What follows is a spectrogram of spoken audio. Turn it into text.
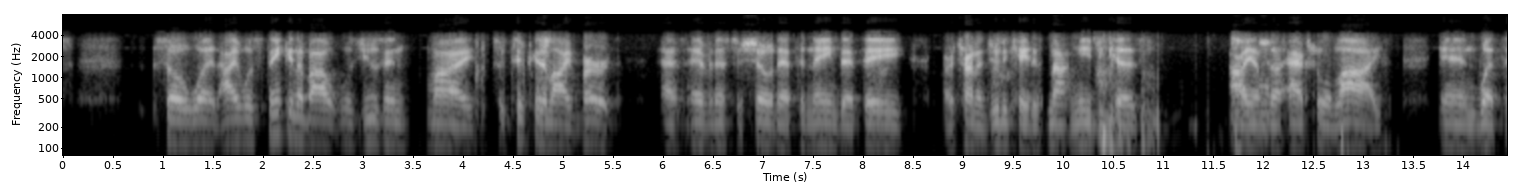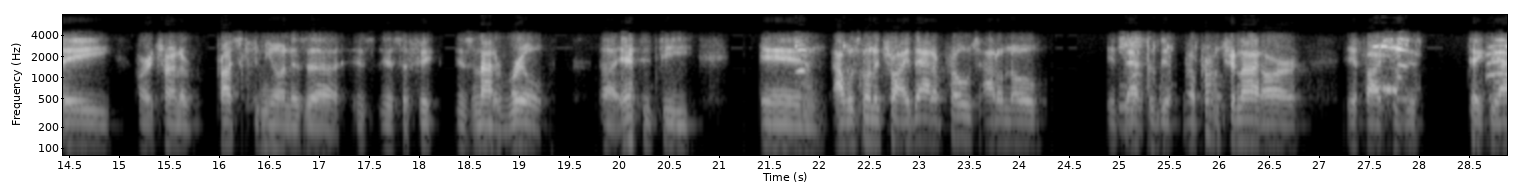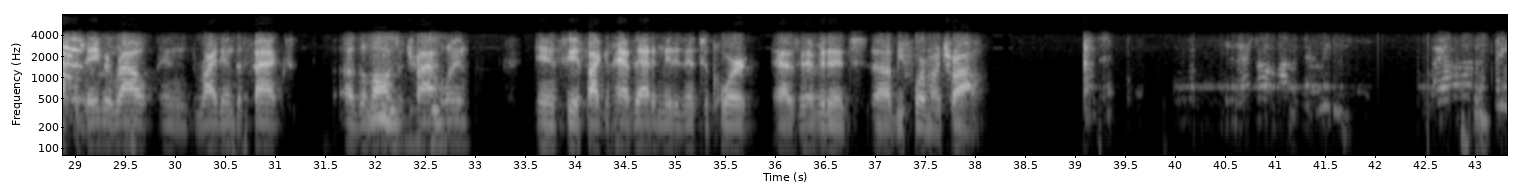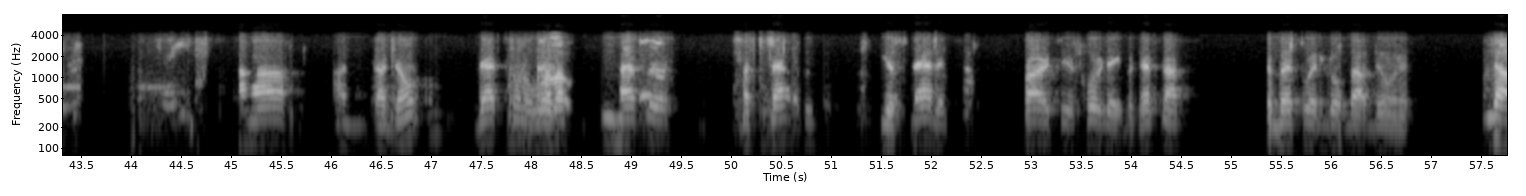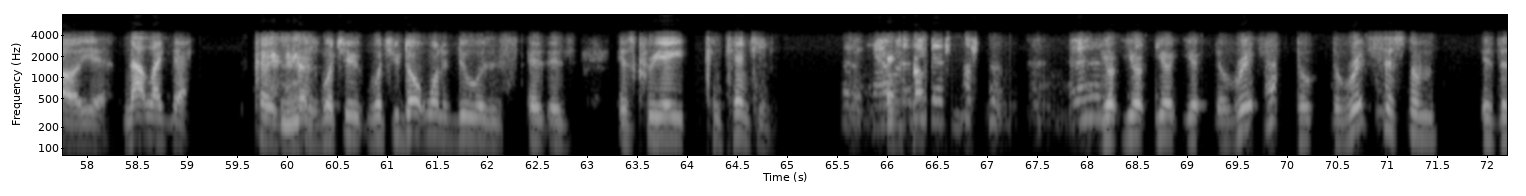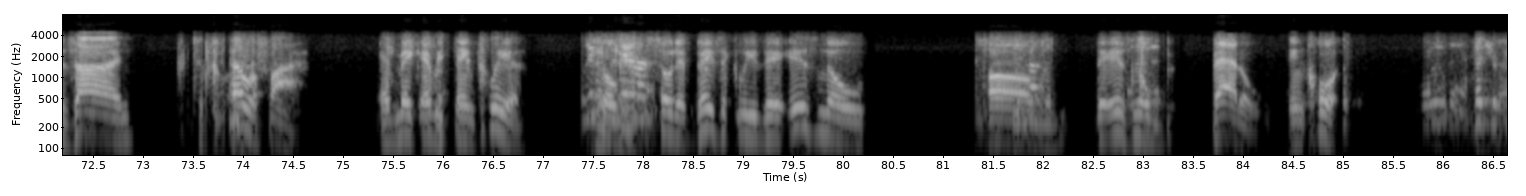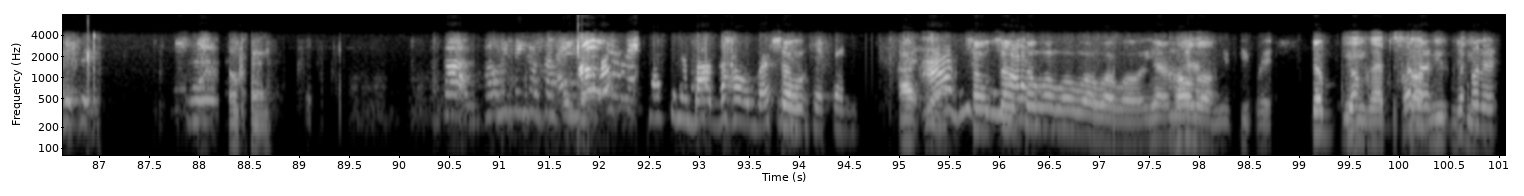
So what I was thinking about was using my certificate of live birth as evidence to show that the name that they are trying to adjudicate is not me because I am the actual live, and what they are trying to prosecute me on is a is is a is not a real uh, entity. And I was going to try that approach. I don't know if that's a good approach or not, or if I should just take the affidavit route and write in the facts of the laws of traveling and see if I can have that admitted into court as evidence uh, before my trial. Uh, I, I don't. That's going to work. You have to establish your status prior to your court date, but that's not the best way to go about doing it. No, yeah, not like that. Because No. what you what you don't want to do is is is is create contention Your your your your the writ the the writ system is designed to clarify and make everything clear. So so that basically there is no um there is no battle in court. Okay. Scott, help me think of something. I have a question about the whole birth So- thing. Uh, Yeah. I So so so whoa whoa whoa whoa whoa. Yeah, Hold gonna on. to mute people. here. Yeah, yo, you gonna have to start brother, muting yo, people. brother,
